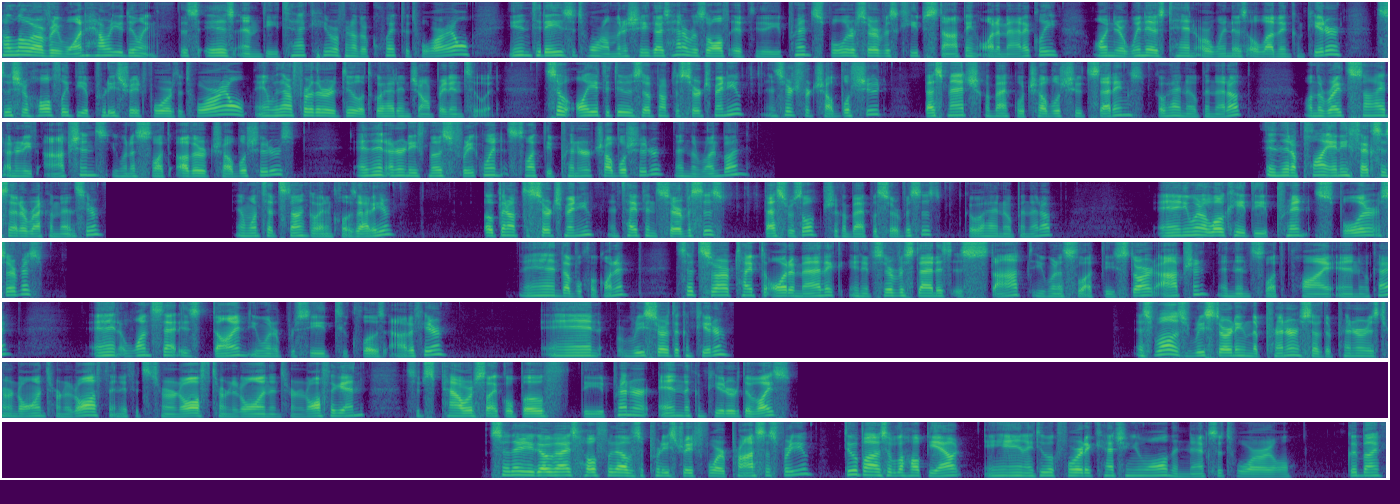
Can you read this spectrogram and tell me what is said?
Hello everyone, how are you doing? This is MD Tech here with another quick tutorial. In today's tutorial, I'm going to show you guys how to resolve if the print spooler service keeps stopping automatically on your Windows 10 or Windows 11 computer. So this should hopefully be a pretty straightforward tutorial, and without further ado, let's go ahead and jump right into it. So all you have to do is open up the search menu and search for troubleshoot. Best match, go back with troubleshoot settings. Go ahead and open that up. On the right side, underneath Options, you want to select Other Troubleshooters. And then underneath Most Frequent, select the Printer Troubleshooter and the Run button. And then apply any fixes that it recommends here. And once that's done, go ahead and close out of here. Open up the search menu and type in Services. Best result should come back with Services. Go ahead and open that up. And you want to locate the Print Spooler service. And double click on it. Set startup type to automatic and if service status is stopped you want to select the start option and then select apply and OK. And once that is done you want to proceed to close out of here and restart the computer. As well as restarting the printer so if the printer is turned on turn it off and if it's turned off turn it on and turn it off again. So just power cycle both the printer and the computer device. So there you go guys. Hopefully that was a pretty straightforward process for you. Do hope I was able to help you out and I do look forward to catching you all in the next tutorial. Goodbye.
